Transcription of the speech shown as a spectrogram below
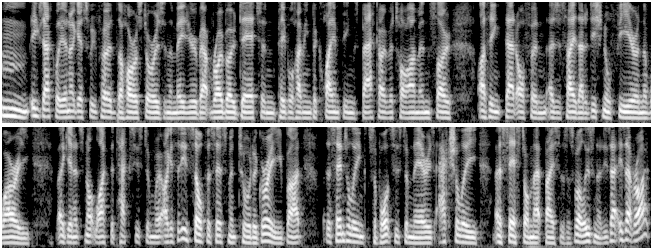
Mm, exactly. And I guess we've heard the horror stories in the media about robo debt and people having to claim things back over time. And so I think that often, as you say, that additional fear and the worry, again, it's not like the tax system where I guess it is self assessment to a degree, but the Centrelink support system there is actually assessed on that basis as well, isn't it? Is that, is that right?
